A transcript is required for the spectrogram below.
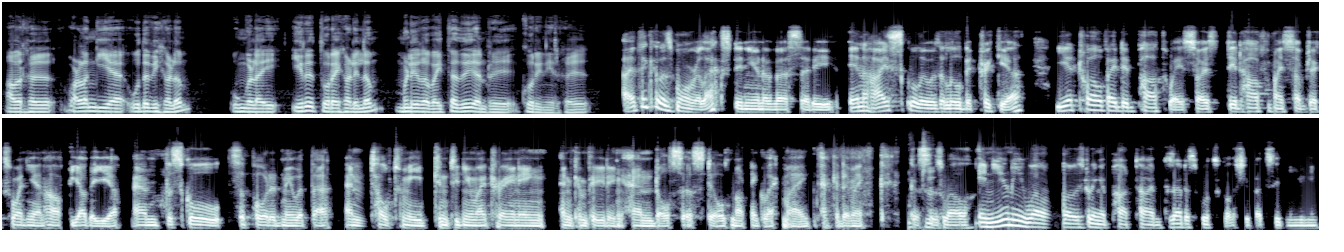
அவர்கள் வழங்கிய உதவிகளும் உங்களை இரு துறைகளிலும் மிளிர வைத்தது என்று கூறினீர்கள். I think it was more relaxed in university. In high school, it was a little bit trickier. Year 12, I did pathways. So I did half of my subjects one year and half the other year. And the school supported me with that and helped me continue my training and competing and also still not neglect my academic focus as well. In uni, well, I was doing it part time because I had a sports scholarship at Sydney Uni.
